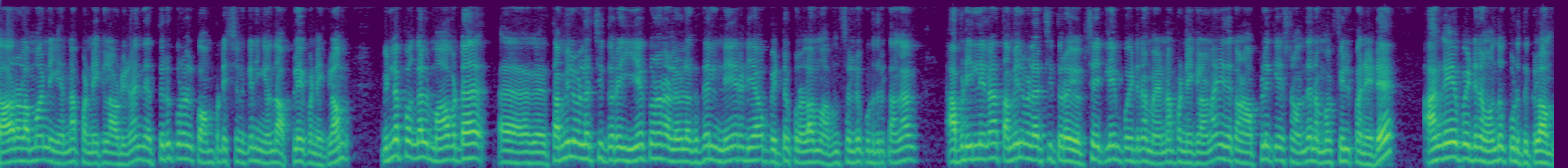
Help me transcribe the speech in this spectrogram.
தாராளமாக நீங்கள் என்ன பண்ணிக்கலாம் அப்படின்னா இந்த திருக்குறள் காம்படிஷனுக்கு நீங்கள் வந்து அப்ளை பண்ணிக்கலாம். விண்ணப்பங்கள் மாவட்ட தமிழ் வளர்ச்சித்துறை இயக்குனர் அலுவலகத்தில் நேரடியாக பெற்றுக்கொள்ளலாம் அப்படின்னு சொல்லிட்டு கொடுத்துருக்காங்க. அப்படி இல்லைன்னா தமிழ் வளர்ச்சித்துறை வெப்சைட்லையும் போயிட்டு நம்ம என்ன பண்ணிக்கலாம்னா இதுக்கான அப்ளிகேஷன் வந்து நம்ம ஃபில் பண்ணிட்டு அங்கேயே போயிட்டு நம்ம வந்து கொடுத்துக்கலாம்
